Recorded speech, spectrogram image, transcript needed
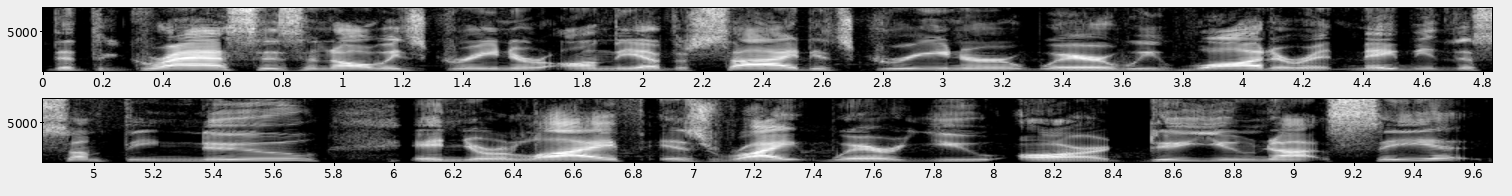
that the grass isn't always greener on the other side, it's greener where we water it. Maybe the something new in your life is right where you are. Do you not see it?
